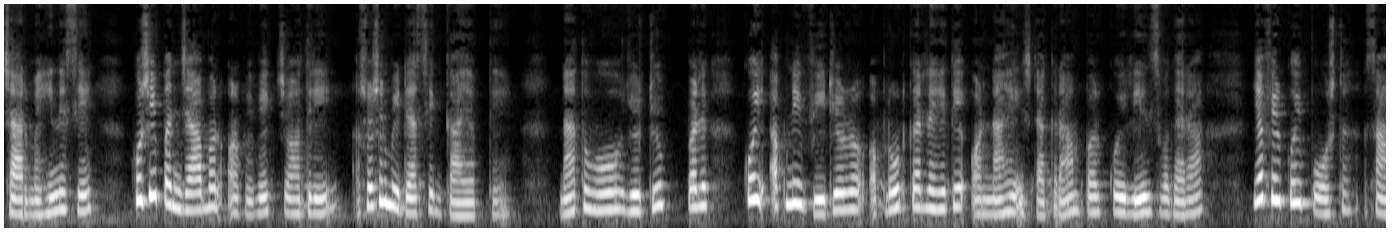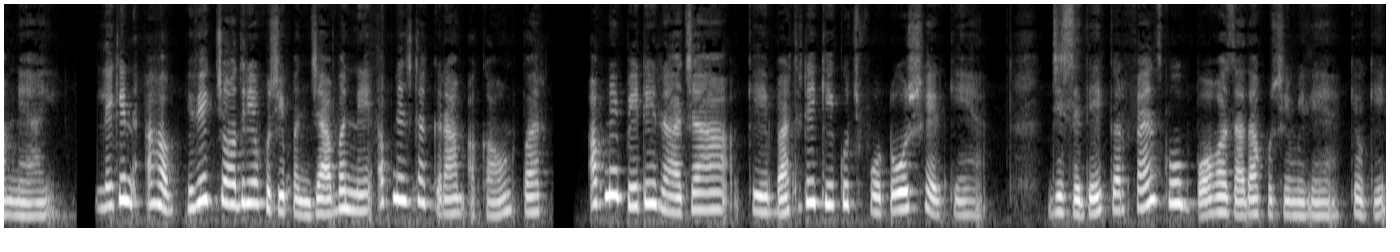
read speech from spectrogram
चार महीने से खुशी पंजाबन और विवेक चौधरी सोशल मीडिया से गायब थे। ना तो वो यूट्यूब पर कोई अपनी वीडियो अपलोड कर रहे थे और ना ही इंस्टाग्राम पर कोई रील्स वगैरह या फिर कोई पोस्ट सामने आई। लेकिन अब विवेक चौधरी और खुशी पंजाबन ने अपने इंस्टाग्राम अकाउंट पर अपने बेटे राजा के बर्थडे की कुछ फ़ोटोज़ शेयर किए हैं, जिसे देखकर फैंस को बहुत ज़्यादा खुशी मिली है, क्योंकि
